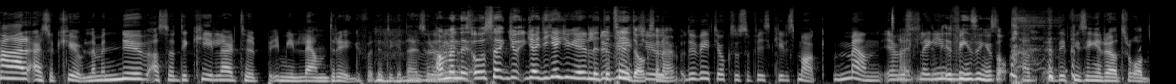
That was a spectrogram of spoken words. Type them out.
här är så kul. Nej men nu, alltså det killar typ i min ländrygg för att jag tycker att det här är så roligt. Ja, men, och så, jag, jag ger ju er lite du tid vet också ju, nu. Du vet ju också Sofies killsmak. Men jag vill Nej, slänga Det in, finns ingen sån. Att det finns ingen röd tråd,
